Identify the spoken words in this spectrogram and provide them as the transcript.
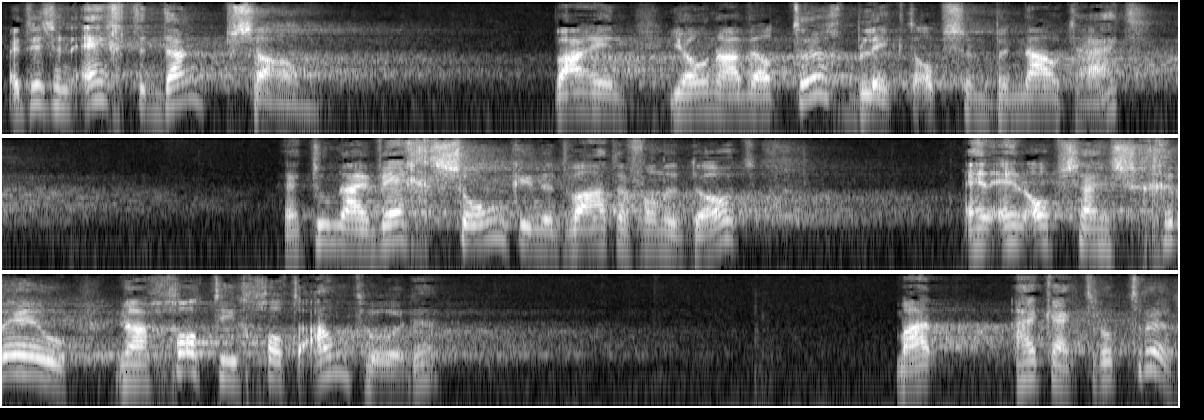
Het is een echte dankpsalm. Waarin Jona wel terugblikt op zijn benauwdheid. toen hij wegzonk in het water van de dood. En, en op zijn schreeuw naar God die God antwoordde. Maar hij kijkt erop terug,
